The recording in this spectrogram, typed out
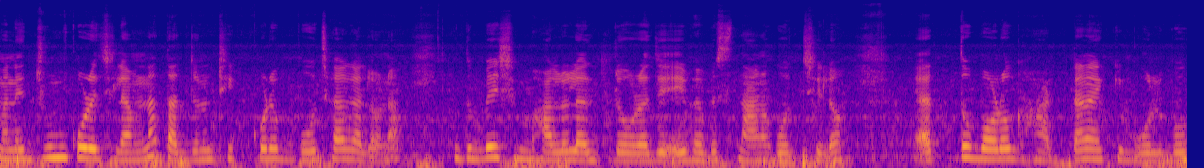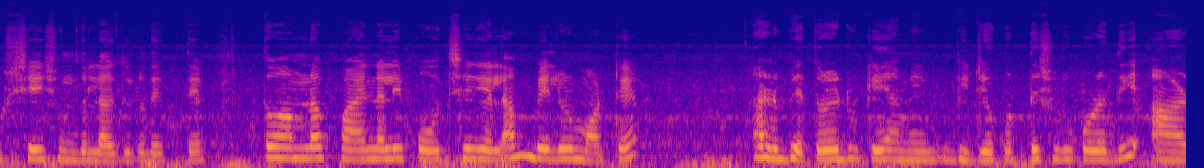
মানে জুম করেছিলাম না, তার জন্য ঠিক করে বোঝা গেল না। কিন্তু বেশ ভালো লাগছিল ওরা যে এইভাবে স্নান করছিল। এত বড় ঘাটটা না কি বলব, সেই সুন্দর লাগছিল দেখতে। তো আমরা ফাইনালি পৌঁছে গেলাম বেলুর মঠে। আর ভেতরে ঢুকে আমি ভিডিও করতে শুরু করে দিই। আর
